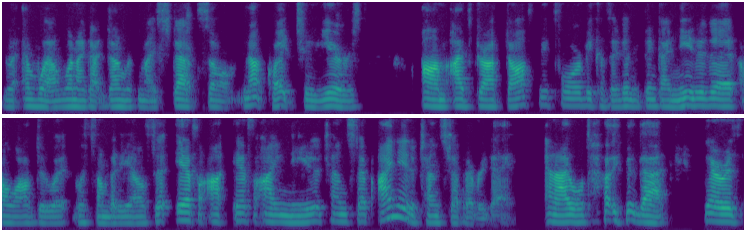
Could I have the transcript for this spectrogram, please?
well, when I got done with my steps. So not quite two years. Um, I've dropped off before because I didn't think I needed it. Oh, I'll do it with somebody else. If I if I need a 10 step, I need a 10 step every day. And I will tell you that there is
